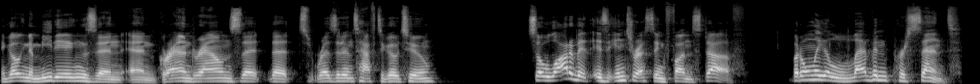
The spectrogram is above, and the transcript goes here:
and going to meetings and, and grand rounds that, that residents have to go to. So a lot of it is interesting, fun stuff, but only 11%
